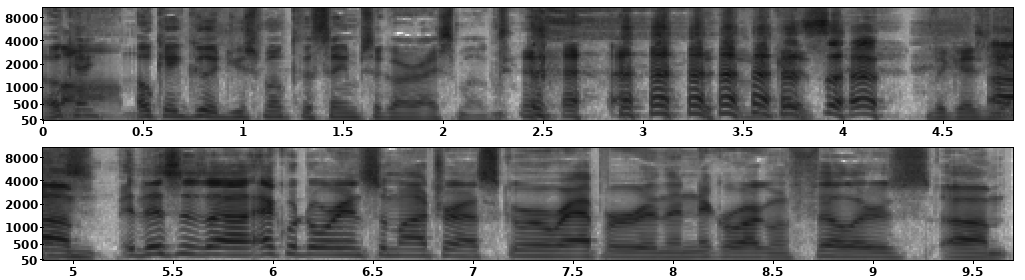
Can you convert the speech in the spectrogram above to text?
okay, bomb. okay, good. You smoked the same cigar I smoked because, So, because yes, um, this is uh, Ecuadorian Sumatra Oscuro wrapper, and then Nicaraguan fillers. Um,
